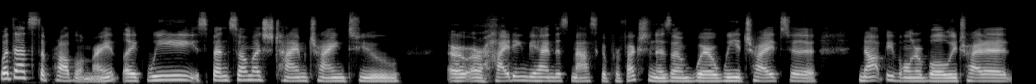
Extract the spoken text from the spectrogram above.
But that's the problem, right? Like we spend so much time trying to or, or hiding behind this mask of perfectionism where we try to not be vulnerable. We try to,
